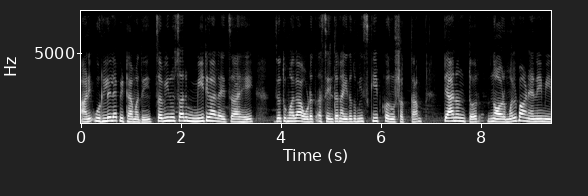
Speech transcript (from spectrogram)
आणि उरलेल्या पिठामध्ये चवीनुसार मीठ घालायचं आहे. जर तुम्हाला आवडत असेल तर नाही तर तुम्ही स्किप करू शकता. त्यानंतर नॉर्मल पाण्याने मी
